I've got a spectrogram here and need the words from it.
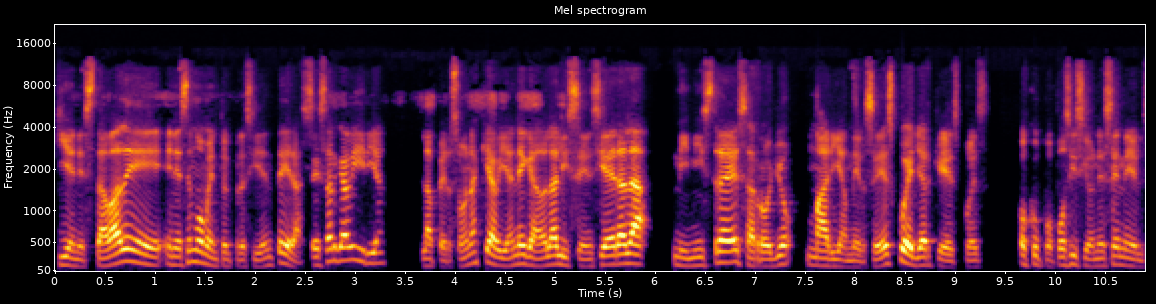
quien estaba de, en ese momento el presidente era César Gaviria, la persona que había negado la licencia era la ministra de Desarrollo María Mercedes Cuellar, que después ocupó posiciones en el,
